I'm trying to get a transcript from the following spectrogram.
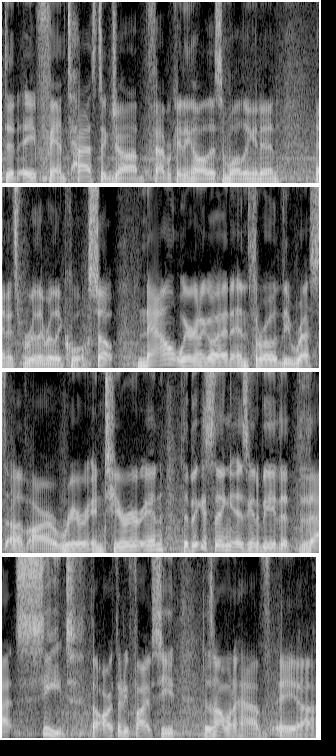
did a fantastic job fabricating all this and welding it in and it's really, really cool. So now we're gonna go ahead and throw the rest of our rear interior in. The biggest thing is gonna be that that seat, the R35 seat, does not wanna have a uh,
